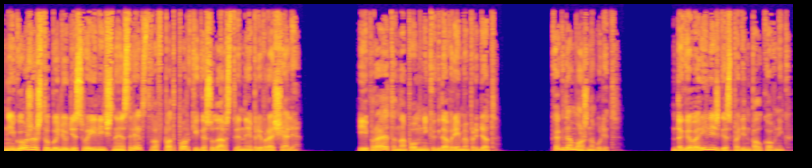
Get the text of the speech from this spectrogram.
Негоже, чтобы люди свои личные средства в подпорки государственные превращали. И про это напомни, когда время придет. Когда можно будет. Договорились, господин полковник?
